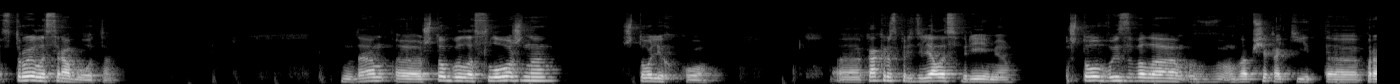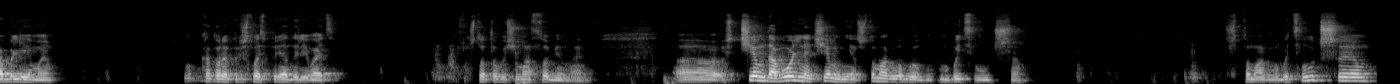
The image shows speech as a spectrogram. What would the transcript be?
строилась работа. Да, э, что было сложно, что легко. Э, как распределялось время? Что вызвало вообще какие-то проблемы, которые пришлось преодолевать? Что-то, в общем, особенное. Э, чем довольны, чем нет? Что могло бы быть лучше? Что могло быть лучше?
